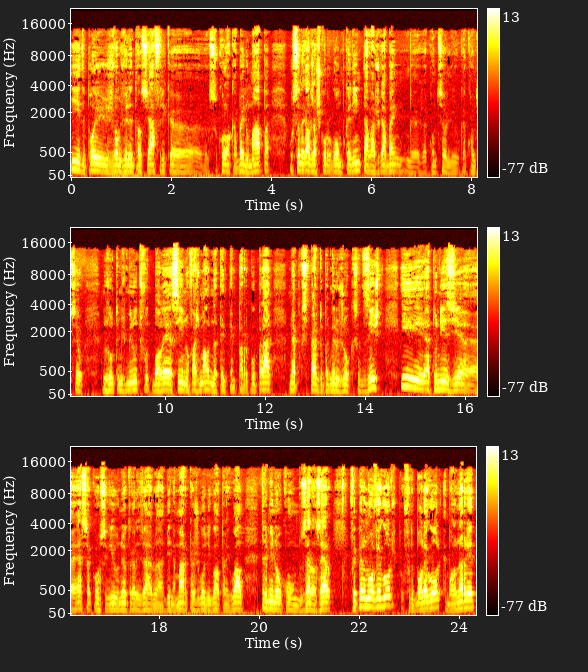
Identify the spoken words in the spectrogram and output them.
E depois vamos ver então se a África se coloca bem no mapa. O Senegal já escorregou um bocadinho, estava a jogar bem, aconteceu-lhe o que aconteceu nos últimos minutos. O futebol é assim, não faz mal, ainda tem tempo para recuperar, não é porque se perde o primeiro jogo que se desiste. E a Tunísia, essa conseguiu neutralizar a Dinamarca, jogou de igual para igual, terminou com 0 a 0. Foi pena não haver golos, o futebol é gol, é bola na rede,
